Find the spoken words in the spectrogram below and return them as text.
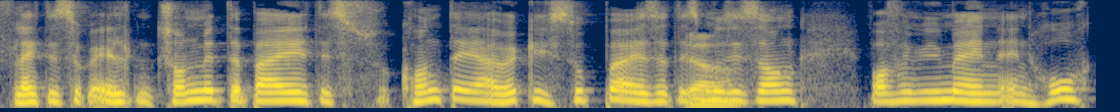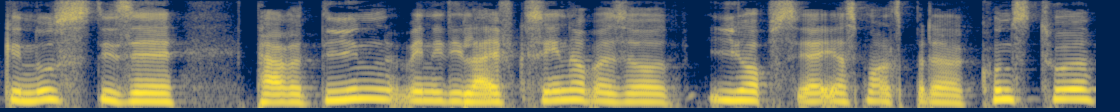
vielleicht ist sogar Elton John mit dabei, das konnte er ja wirklich super, also das Ja. muss ich sagen, war für mich immer ein, ein Hochgenuss, diese Parodien, wenn ich die live gesehen habe, also ich habe es ja erstmals bei der Kunsttour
